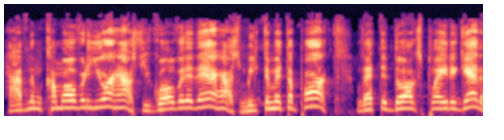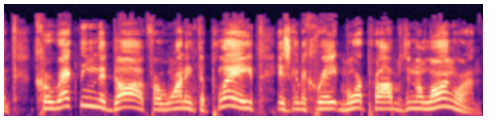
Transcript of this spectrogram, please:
Have them come over to your house. You go over to their house. Meet them at the park. Let the dogs play together. Correcting the dog for wanting to play is going to create more problems in the long run.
